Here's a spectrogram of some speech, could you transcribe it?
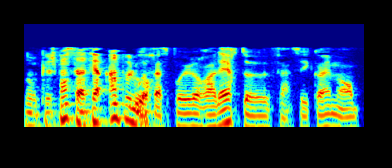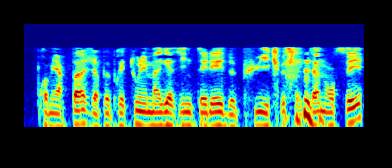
Donc je pense que ça va faire un peu Ouais, lourd. Enfin, spoiler alerte, euh, enfin c'est quand même en première page d'à peu près tous les magazines télé depuis que c'est annoncé.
